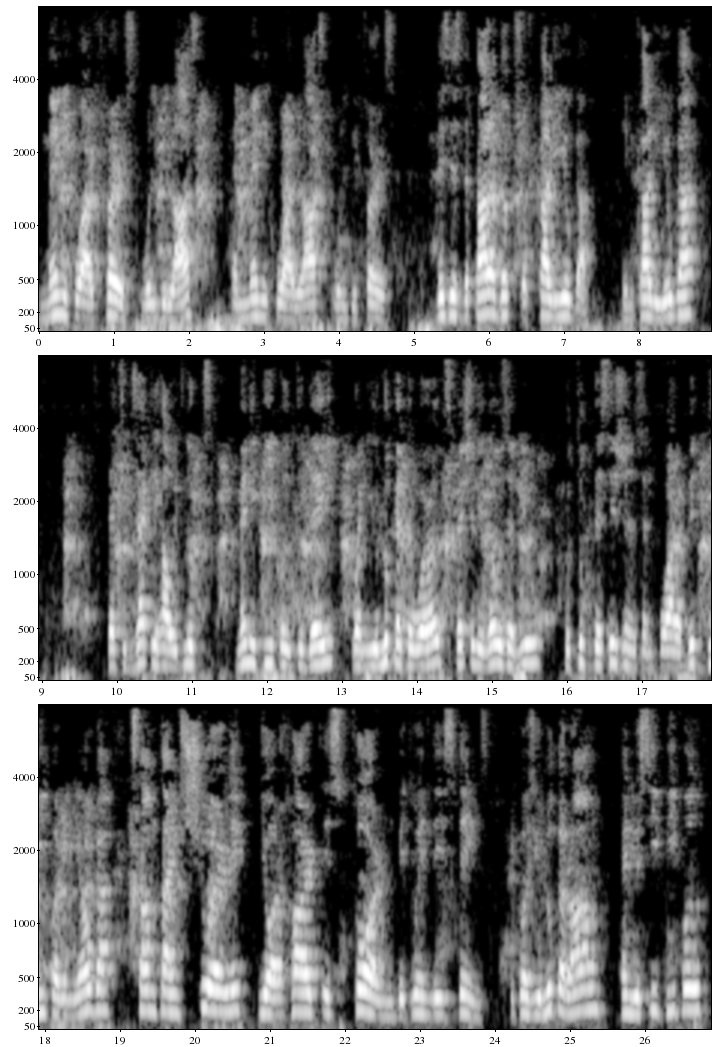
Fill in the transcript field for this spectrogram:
many who are first will be last, and many who are last will be first. This is the paradox of Kali Yuga. In Kali Yuga, that's exactly how it looks many people today, when you look at the world, especially those of you who took decisions and who are a bit deeper in yoga, sometimes surely your heart is torn between these things because you look around and you see people,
